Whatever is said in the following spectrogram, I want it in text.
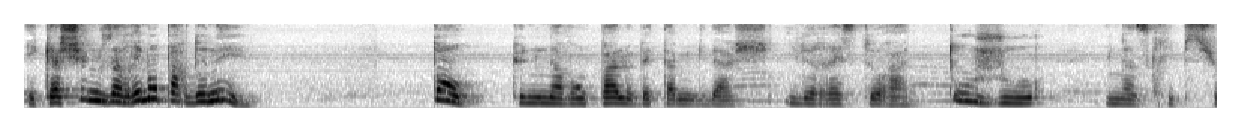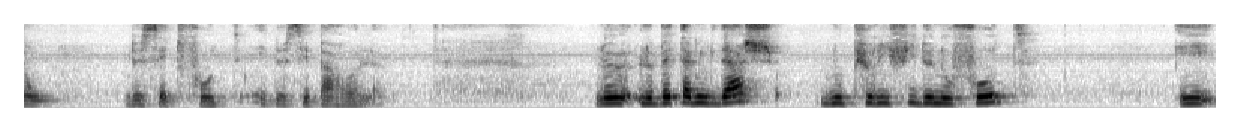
et qu'Hachem nous a vraiment pardonné. Tant nous n'avons pas le Beth Amigdash, il restera toujours une inscription de cette faute et de ces paroles. Le, le Beth nous purifie de nos fautes et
